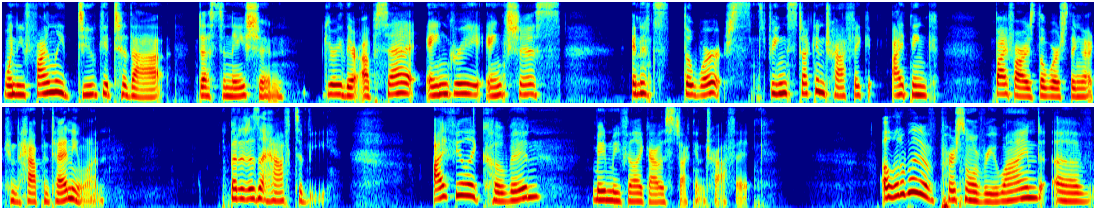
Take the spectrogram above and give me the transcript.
when you finally do get to that destination, you're either upset, angry, anxious, and it's the worst. Being stuck in traffic, I think, by far is the worst thing that can happen to anyone. But it doesn't have to be. I feel like COVID made me feel like I was stuck in traffic. A little bit of personal rewind of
